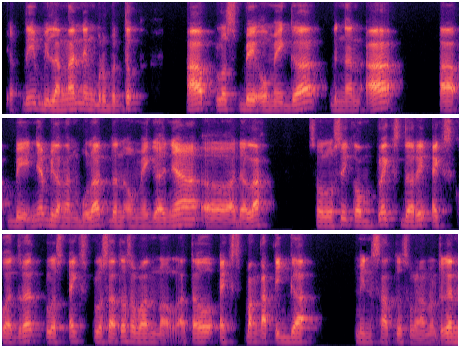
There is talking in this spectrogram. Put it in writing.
yakni bilangan yang berbentuk A plus B omega dengan A, A B-nya bilangan bulat dan omeganya eh, adalah solusi kompleks dari X kuadrat plus X plus 1 sama 0 atau X pangkat 3 min 1 sama 0. Itu kan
